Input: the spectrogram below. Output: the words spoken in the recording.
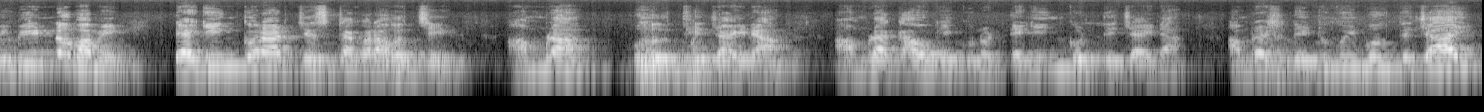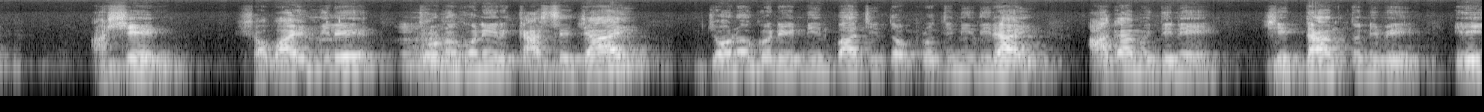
বিভিন্নভাবে ট্যাগিং করার চেষ্টা করা হচ্ছে। আমরা বলতে চাই না, আমরা কাউকে কোনো ট্যাগিং করতে চাই না, আমরা শুধু এটুকুই বলতে চাই, আসেন, সবাই মিলে জনগণের কাছে যাই, জনগণের নির্বাচিত প্রতিনিধিরাই আগামী দিনে সিদ্ধান্ত নেবে এই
